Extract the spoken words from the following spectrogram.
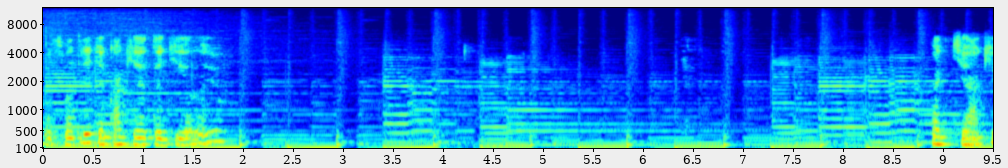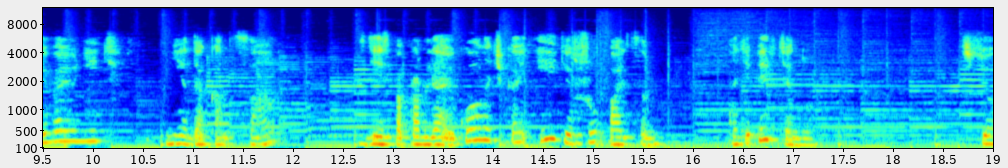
Вот смотрите, как я это делаю. Подтягиваю нить не до конца. Здесь поправляю иголочкой и держу пальцем. А теперь тяну. Все,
